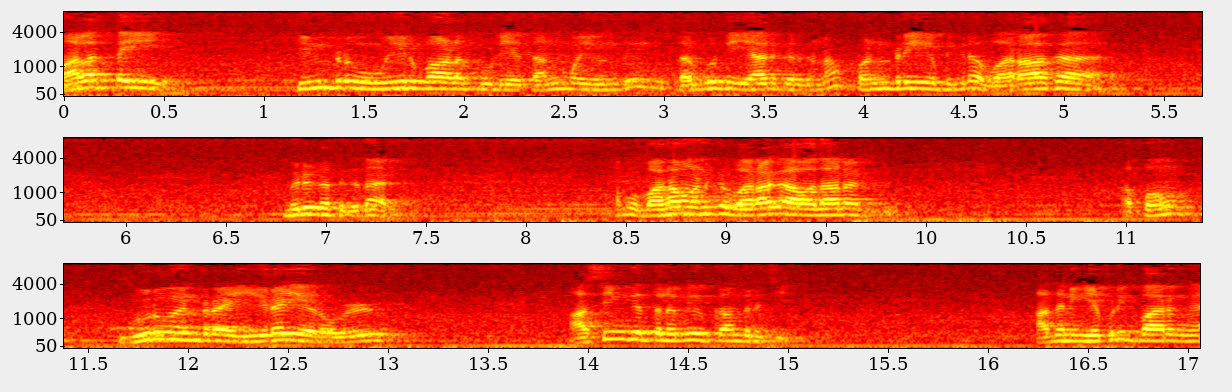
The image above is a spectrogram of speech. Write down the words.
மலத்தை தின்று உயிர் வாழக்கூடிய தன்மை வந்து தகுதி யாருக்கு இருக்குன்னா பன்றி அப்படிங்கிற வராக மிருகத்துக்கு தான் இருக்கு. அப்போ பகவானுக்கு வராக அவதாரம் இருக்கு. அப்போ குரு என்ற இறையருள் அசிங்கத்தில் போய் உட்கார்ந்துருச்சு. அதை நீங்கள் எப்படி பாருங்க?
